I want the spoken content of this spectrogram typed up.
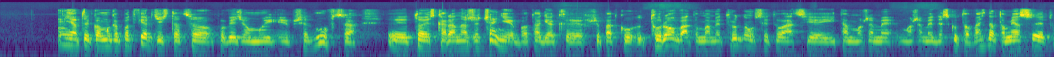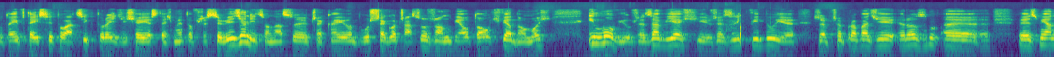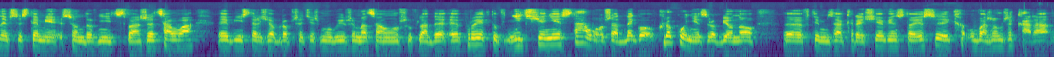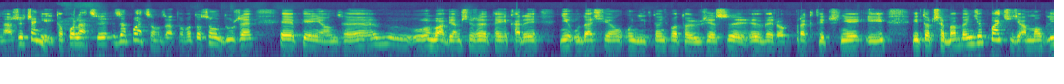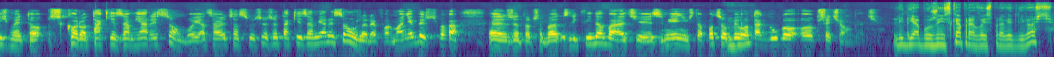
Ja tylko mogę potwierdzić to, co powiedział mój y, przedmówca. Y, To jest kara na życzenie, bo tak jak y, w przypadku Turowa, to mamy trudną sytuację i tam możemy, możemy dyskutować. Natomiast tutaj w tej sytuacji, której dzisiaj jesteśmy, to wszyscy wiedzieli, co nas czeka i od dłuższego czasu rząd miał tą świadomość i mówił, że zawiesi, że zlikwiduje, że przeprowadzi roz, e, zmiany w systemie sądownictwa, że cała minister Ziobro przecież mówił, że ma całą szufladę e, projektów. Nic się nie stało, żadnego kroku nie zrobiono w tym zakresie, więc to jest, e, uważam, że kara na życzenie i to Polacy zapłacą za to, bo to są duże e, pieniądze. Obawiam się, że tej kary nie uda się uniknąć, bo to już jest e, wyrok praktycznie i, i to trzeba będzie płacić, a mogliśmy to, skoro takie zamiary są, bo ja cały czas słyszę, że takie zamiary są, że reforma nie wyszła, e, że to trzeba zlikwidować, e, zmienić, to po co było tak długo przeciągać? Lidia Burzyńska, Prawo i Sprawiedliwość.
